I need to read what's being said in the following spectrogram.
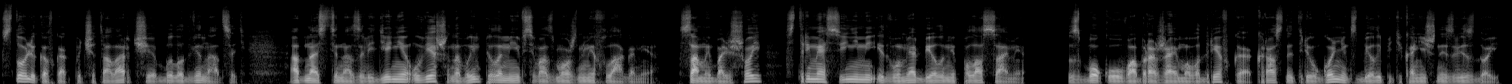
Столиков, как почитал Арчи, было 12. Одна стена заведения увешана вымпелами и всевозможными флагами. Самый большой — с тремя синими и двумя белыми полосами. Сбоку у воображаемого древка красный треугольник с белой пятиконечной звездой.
